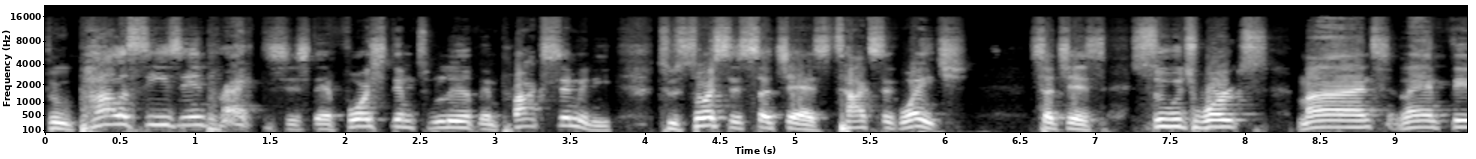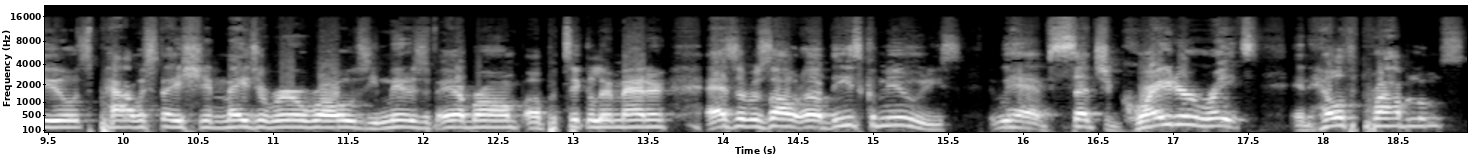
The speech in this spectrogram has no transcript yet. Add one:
through policies and practices that force them to live in proximity to sources such as toxic waste, such as sewage works, mines, landfills, power station, major railroads, emitters of airborne uh, particulate matter. As a result of these communities, we have such greater rates in health problems,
